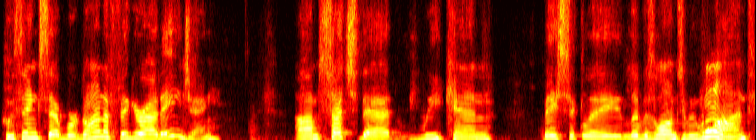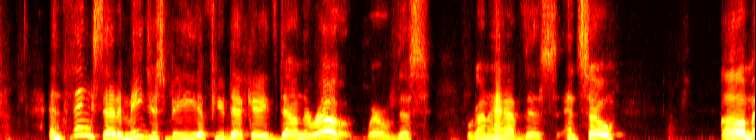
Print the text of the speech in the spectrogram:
who thinks that we're going to figure out aging, um, such that we can basically live as long as we want and thinks that it may just be a few decades down the road where this we're going to have this and so um,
